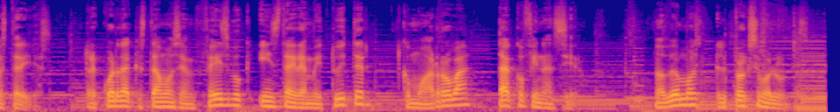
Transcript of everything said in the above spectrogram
estrellas. Recuerda que estamos en Facebook, Instagram y Twitter como arroba taco. Nos vemos el próximo lunes.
